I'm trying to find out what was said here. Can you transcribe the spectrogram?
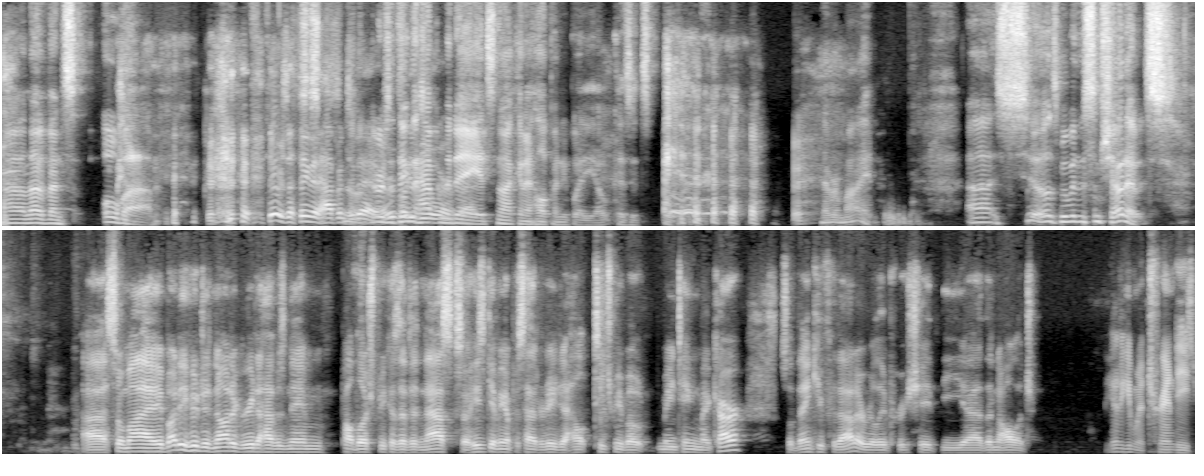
Uh, that event's over. there was a thing that happened So, today. There was a thing that happened today. It's not going to help anybody out because it's never mind. Uh, so let's move into some shout outs. Uh, so my buddy who did not agree to have his name published because I didn't ask, so he's giving up a Saturday to help teach me about maintaining my car. So thank you for that. I really appreciate the uh, the knowledge. You got to give him a trendy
